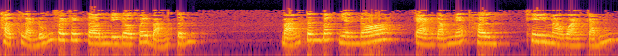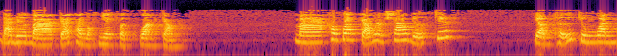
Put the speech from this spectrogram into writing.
Thật là đúng với cái tên đi đôi với bản tính. Bản tính bất nhân đó càng đậm nét hơn khi mà hoàn cảnh đã đưa bà trở thành một nhân vật quan trọng. Mà không quan trọng làm sao được chứ? Dòm thử chung quanh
